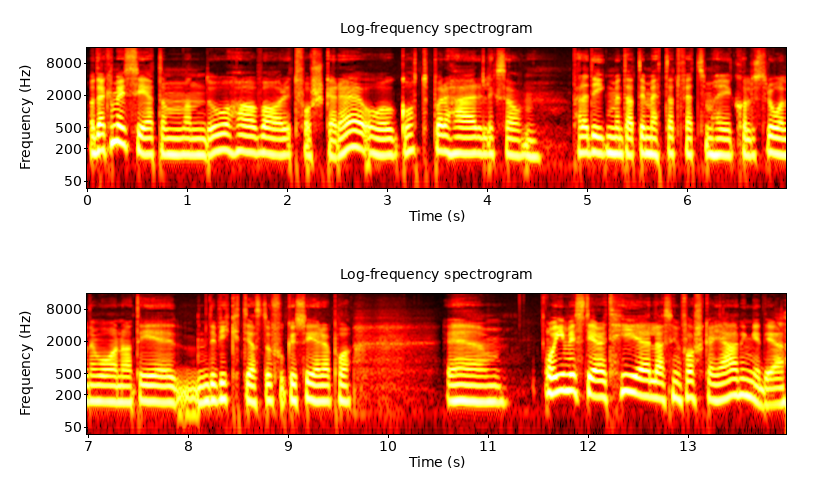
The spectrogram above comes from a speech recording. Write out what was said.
Och där kan man ju se att om man då har varit forskare och gått på det här liksom paradigmet att det är mättat fett som höjer kolesterolnivån och att det är det viktigaste att fokusera på. Ehm, och investerat hela sin forskargärning i det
